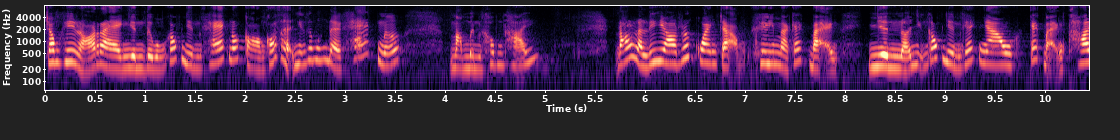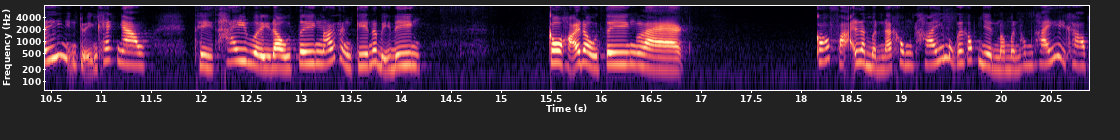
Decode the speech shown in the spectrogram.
Trong khi rõ ràng nhìn từ một góc nhìn khác, nó còn có thể những cái vấn đề khác nữa mà mình không thấy đó là lý do rất quan trọng khi mà các bạn nhìn ở những góc nhìn khác nhau, các bạn thấy những chuyện khác nhau. Thì thay vì đầu tiên nói thằng kia nó bị điên, câu hỏi đầu tiên là có phải là mình đã không thấy một cái góc nhìn mà mình không thấy hay không?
